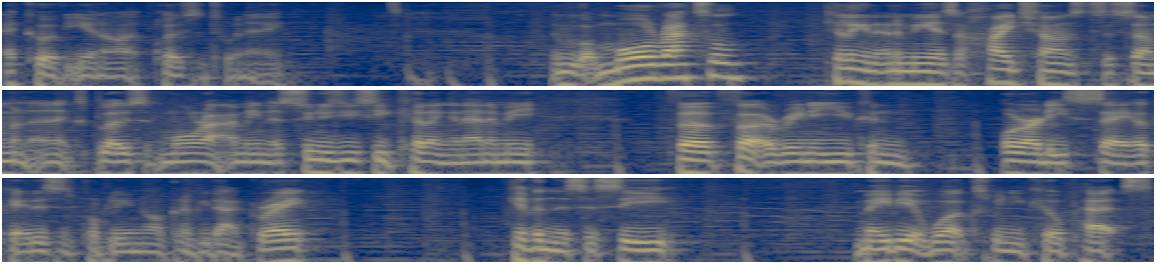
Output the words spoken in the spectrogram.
Echo of Eonar closer to an A. Then we've got Maw Rattle. Killing an enemy has a high chance to summon an explosive Mawrat. I mean, as soon as you see killing an enemy, for, for Arena, you can already say, okay, this is probably not going to be that great. Given this a C, maybe it works when you kill pets,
